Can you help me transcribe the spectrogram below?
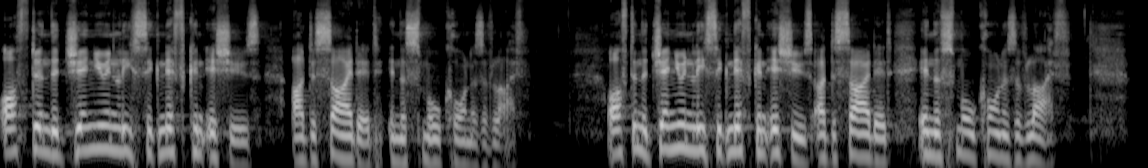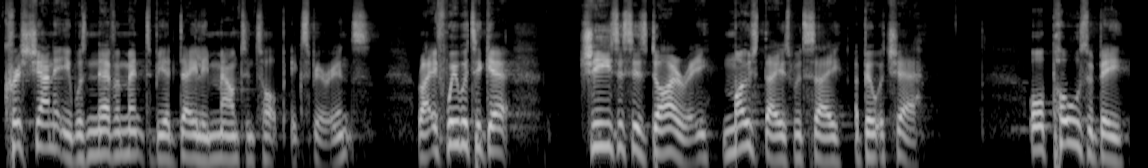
Often the genuinely significant issues are decided in the small corners of life. Often the genuinely significant issues are decided in the small corners of life. Christianity was never meant to be a daily mountaintop experience, right? If we were to get Jesus' diary, most days would say, I built a chair. Or Paul's would be,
